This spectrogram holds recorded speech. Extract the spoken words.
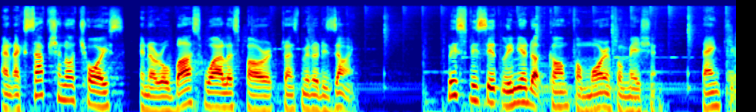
and exceptional choice in a robust wireless power transmitter design. Please visit linear.com for more information. Thank you.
